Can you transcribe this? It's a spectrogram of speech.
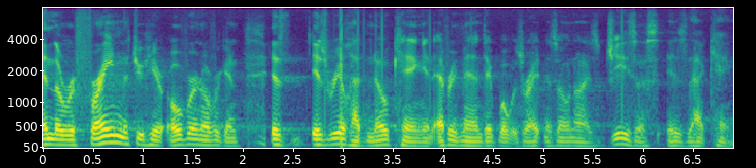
And the refrain that you hear over and over again is Israel had no king, and every man did what was right in his own eyes. Jesus is that king.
